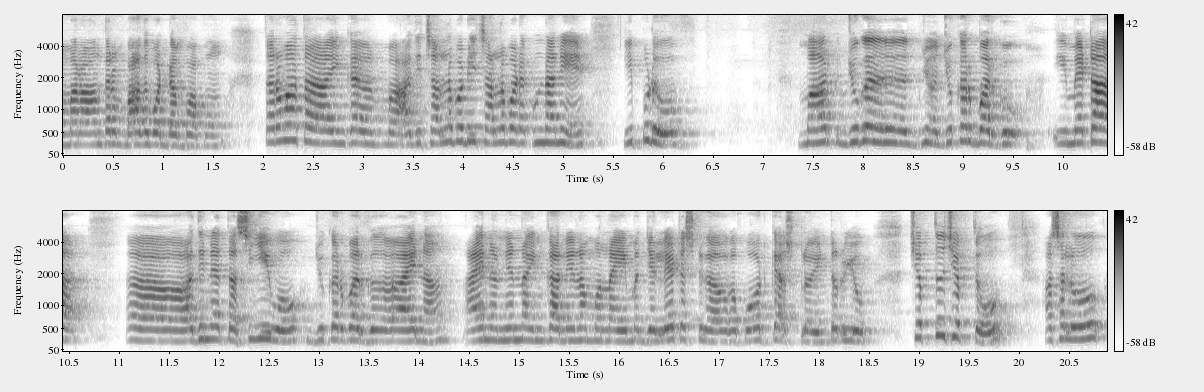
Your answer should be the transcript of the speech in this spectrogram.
మనం అందరం బాధపడ్డాం పాపం. తర్వాత ఇంకా అది చల్లబడి చల్లబడకుండానే ఇప్పుడు మార్క్ జుగ జుకర్బర్గ్ జుకర్బర్గు ఈ మెటా అధినేత సిఈఓ జుకర్బర్గ్ ఆయన ఆయన నిన్న ఇంకా నిన్న మొన్న ఈ మధ్య లేటెస్ట్గా ఒక పోడ్కాస్ట్లో ఇంటర్వ్యూ చెప్తూ చెప్తూ అసలు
